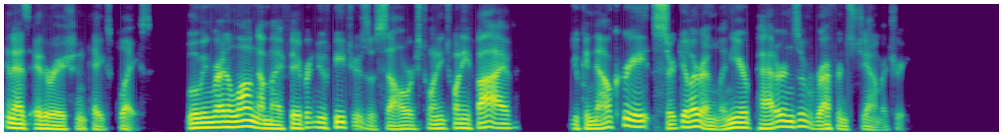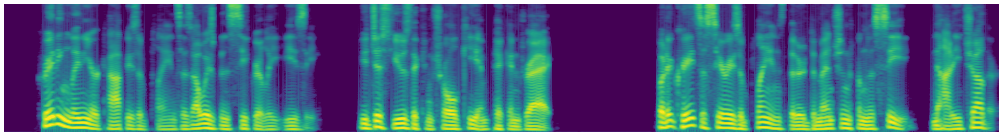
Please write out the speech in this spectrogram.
and as iteration takes place. Moving right along on my favorite new features of SOLIDWORKS 2025, you can now create circular and linear patterns of reference geometry. Creating linear copies of planes has always been secretly easy. You just use the control key and pick and drag. But it creates a series of planes that are dimensioned from the seed, not each other.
